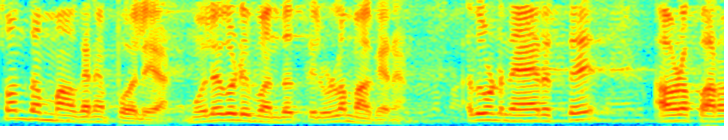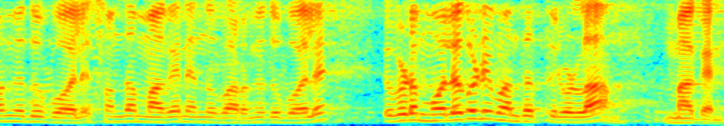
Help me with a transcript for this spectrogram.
സ്വന്തം മകനെ പോലെയാണ്. മുലകുടി ബന്ധത്തിലുള്ള മകനാണ്. അതുകൊണ്ട് നേരത്തെ അവിടെ പറഞ്ഞതുപോലെ സ്വന്തം മകൻ എന്ന് പറഞ്ഞതുപോലെ ഇവിടെ മുലകുടി ബന്ധത്തിലുള്ള മകൻ.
